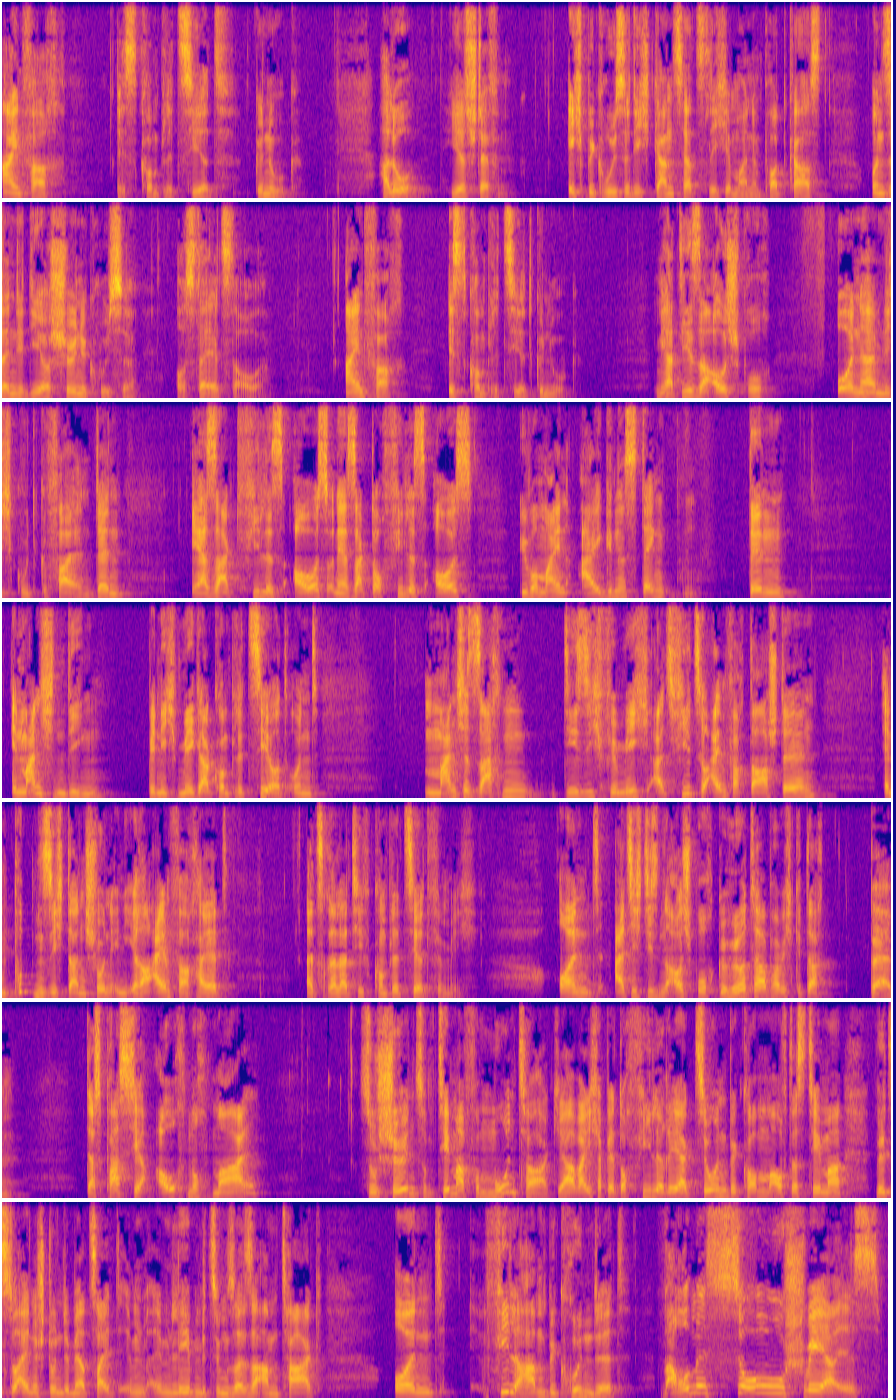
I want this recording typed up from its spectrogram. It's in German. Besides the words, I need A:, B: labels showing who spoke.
A: Einfach ist kompliziert genug. Hallo, hier ist Steffen. Ich begrüße dich ganz herzlich in meinem Podcast und sende dir schöne Grüße aus der Elsteraue. Einfach ist kompliziert genug. Mir hat dieser Ausspruch unheimlich gut gefallen, denn er sagt vieles aus und er sagt auch vieles aus über mein eigenes Denken. Denn in manchen Dingen bin ich mega kompliziert und manche Sachen, die sich für mich als viel zu einfach darstellen, entpuppen sich dann schon in ihrer Einfachheit als relativ kompliziert für mich. Und als ich diesen Ausspruch gehört habe, habe ich gedacht, bam, das passt ja auch nochmal so schön zum Thema vom Montag, ja, weil ich habe ja doch viele Reaktionen bekommen auf das Thema, willst du eine Stunde mehr Zeit im, im Leben beziehungsweise am Tag? Und viele haben begründet, warum es so schwer ist,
